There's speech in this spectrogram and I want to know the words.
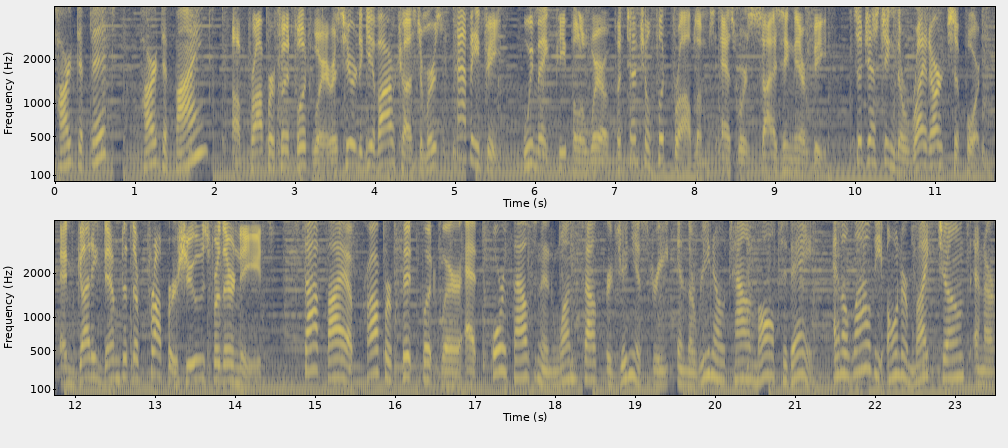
Hard to fit? Hard to find? A proper fit footwear is here to give our customers happy feet. We make people aware of potential foot problems as we're sizing their feet, suggesting the right arch support, and guiding them to the proper shoes for their needs. Stop by a proper fit footwear at 4001 South Virginia Street in the Reno Town Mall today and allow the owner Mike Jones and our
